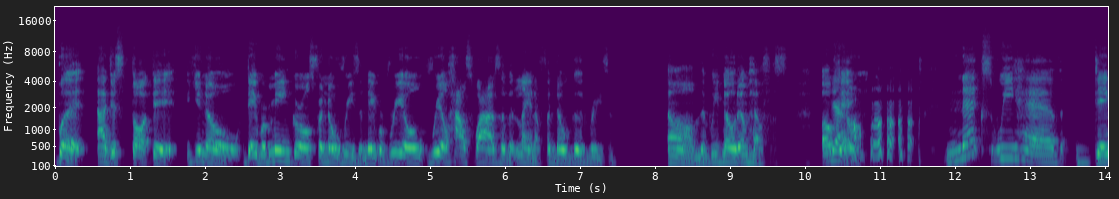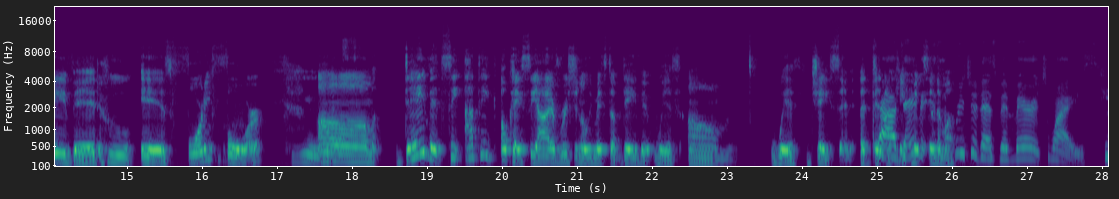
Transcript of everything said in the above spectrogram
But i just thought that you know they were mean girls for no reason. They were real real housewives of atlanta for no good reason. Um that we know them heifers. Okay. Yeah. next we have david who is 44 yes. um david see i think okay see i originally mixed up david with um with Jason. Child, I keep David is a up. preacher that's been married twice. He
